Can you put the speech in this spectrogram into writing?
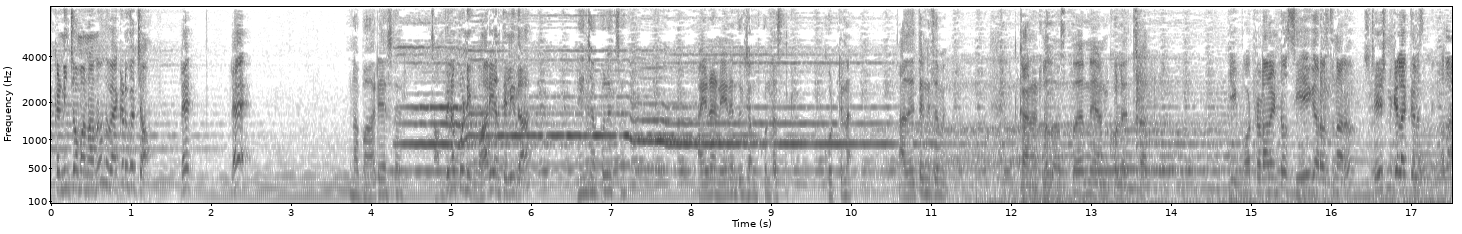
ఎక్కడి నుంచో మన్నాను నువ్వు ఎక్కడికి వచ్చావు? లే లే. నా భార్య సార్. చంపినప్పుడు నీకు భార్య అని తెలీదా? నేను చంపలేదు సార్. అయినా నేనెందుకు చంపుకుంటా సార్? కొట్టిన. అదైతే నిజమే. కానీ అట్లా వస్తుందని నేను అనుకోలేదు సార్. ఈ కొట్టడాలేంటో సిఐ గారు వస్తున్నారు. స్టేషన్కి వెళ్ళాక తెలుస్తుంది. కదా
